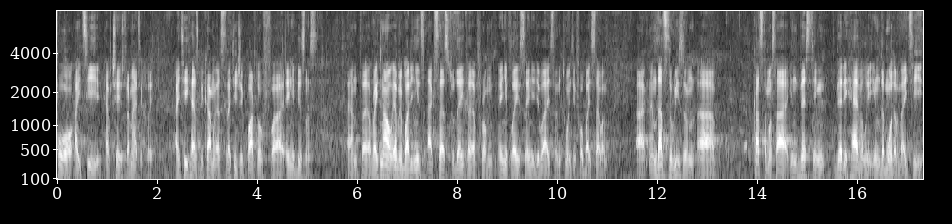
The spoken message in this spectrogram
for IT have changed dramatically. IT has become a strategic part of uh, any business. And uh, right now, everybody needs access to data from any place, any device, and 24 by 7. Uh, and that's the reason customers are investing very heavily in the modern IT.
